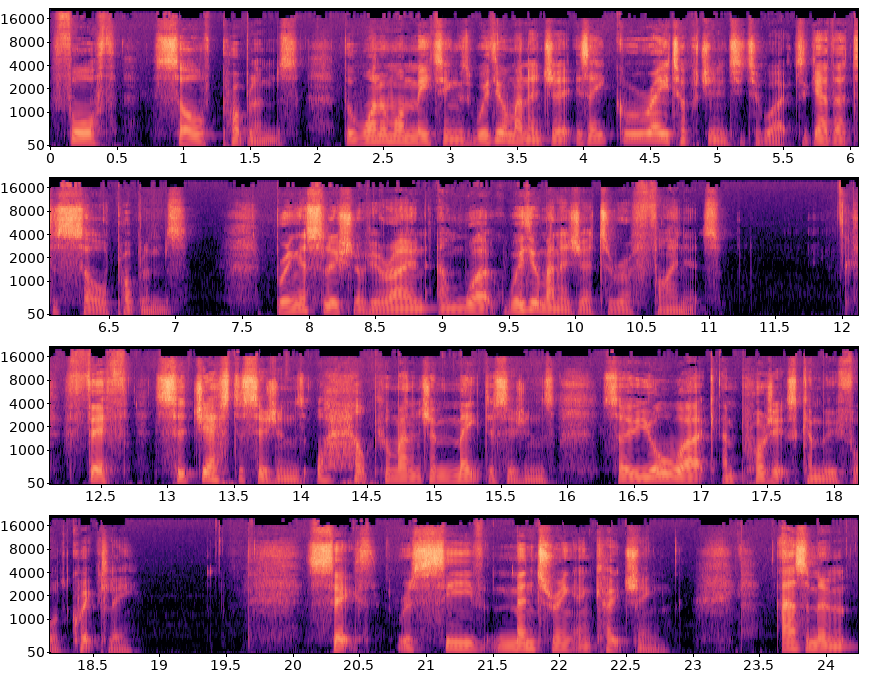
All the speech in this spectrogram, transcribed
Fourth, solve problems. The one on one meetings with your manager is a great opportunity to work together to solve problems. Bring a solution of your own and work with your manager to refine it. Fifth, suggest decisions or help your manager make decisions so your work and projects can move forward quickly. Sixth, receive mentoring and coaching. As a minimum,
